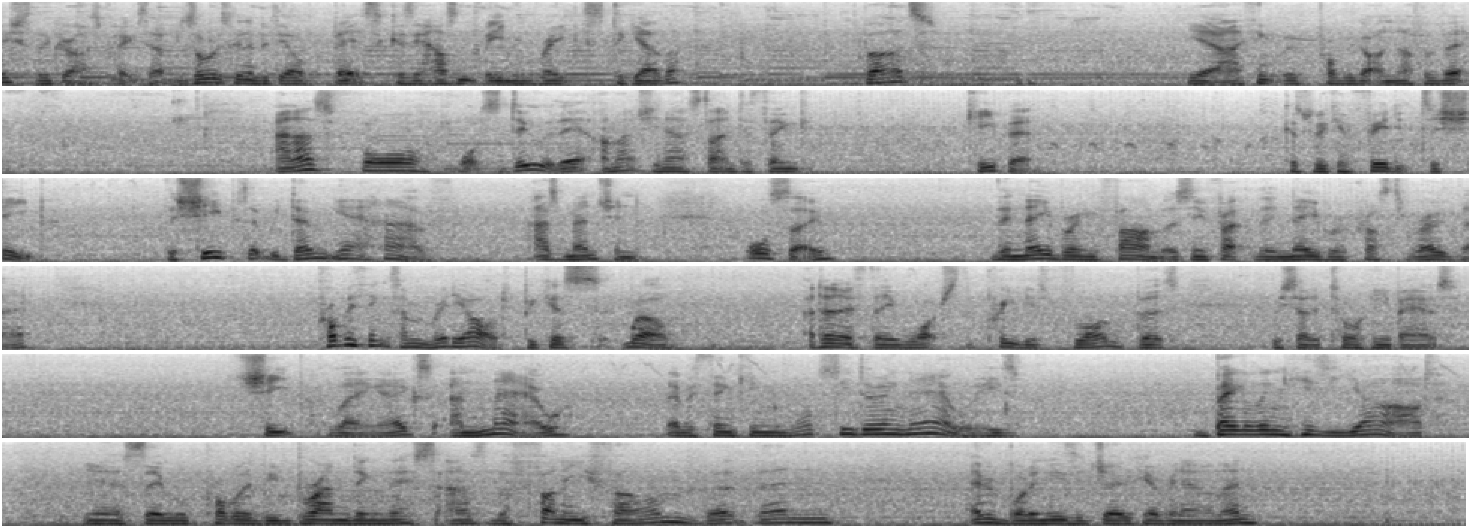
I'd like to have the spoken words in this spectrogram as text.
Most of the grass picked up. There's always going to be the odd bits because it hasn't been raked together. But, yeah, I think we've probably got enough of it. And as for what to do with it, I'm actually now starting to think, keep it. Because we can feed it to sheep. The sheep that we don't yet have, as mentioned. Also, the neighbouring farmers, in fact the neighbour across the road there, probably thinks I'm really odd because, well, I don't know if they watched the previous vlog, but we started talking about sheep laying eggs, and now they'll be thinking, what's he doing now? He's baling his yard. Yes, they will probably be branding this as the funny farm, but then everybody needs a joke every now and then.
